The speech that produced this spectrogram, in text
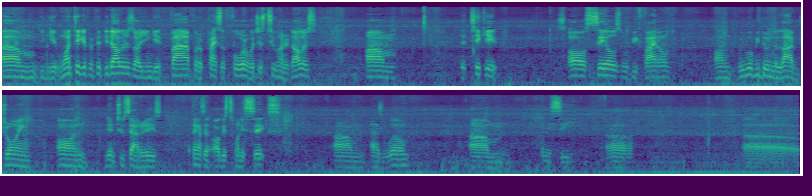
Um, you can get one ticket for $50 or you can get five for the price of four, which is $200. Um, the ticket, all sales will be final on, we will be doing the live drawing on then two Saturdays. I think I said August 26th um, as well. Um, let me see. Uh, uh,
